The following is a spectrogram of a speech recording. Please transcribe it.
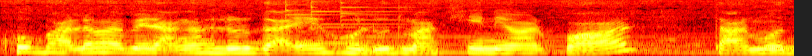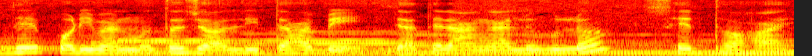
খুব ভালোভাবে রাঙা আলুর গায়ে হলুদ মাখিয়ে নেওয়ার পর তার মধ্যে পরিমাণ মতো জল দিতে হবে যাতে রাঙা আলুগুলো সেদ্ধ হয়।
